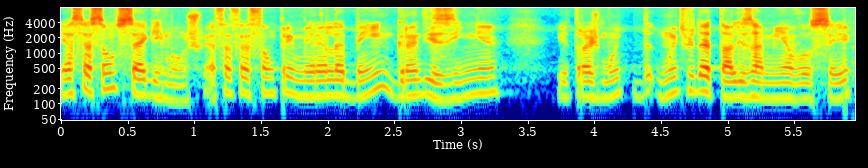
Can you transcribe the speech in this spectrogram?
E a sessão segue, irmãos. Essa sessão primeira ela é bem grandezinha e traz muito, muitos detalhes a mim e a você.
